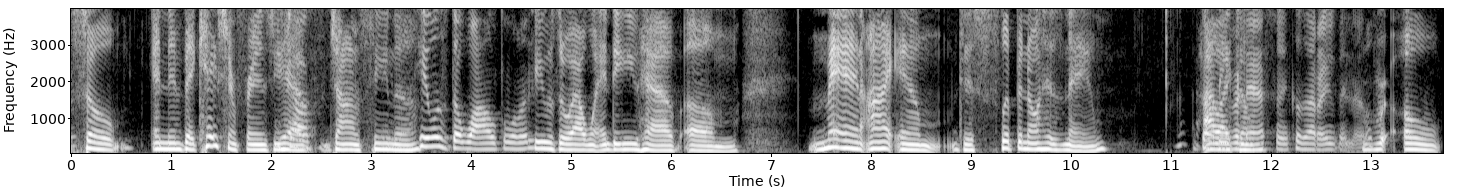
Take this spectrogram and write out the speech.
So, and then Vacation Friends, you have John- John Cena. He was the wild one. He was the wild one, and then you have um, man, I am just slipping on his name. I don't I like even him. ask me because I don't even know. Oh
